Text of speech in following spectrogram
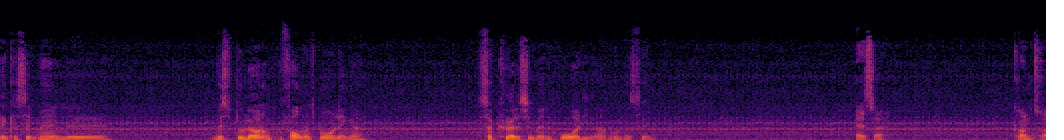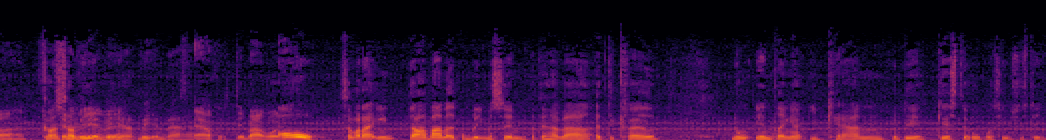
den kan simpelthen... Øh, hvis du laver nogle performance-målinger, så kører det simpelthen hurtigere under Zen. Altså, kontra Kontra. VMware. VMware ja. Ja, okay, det er bare hurtigt. Og så var der en, der har bare været et problem med Zen, og det har været, at det krævede nogle ændringer i kernen på det gæsteoperativsystem,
